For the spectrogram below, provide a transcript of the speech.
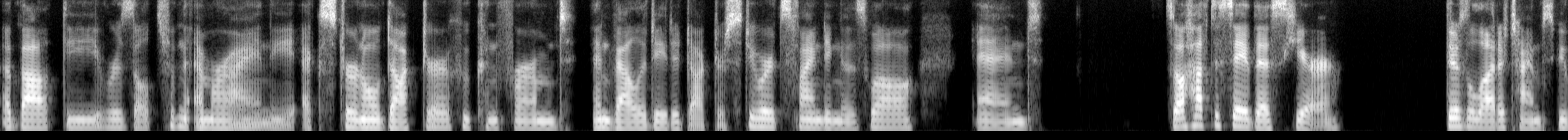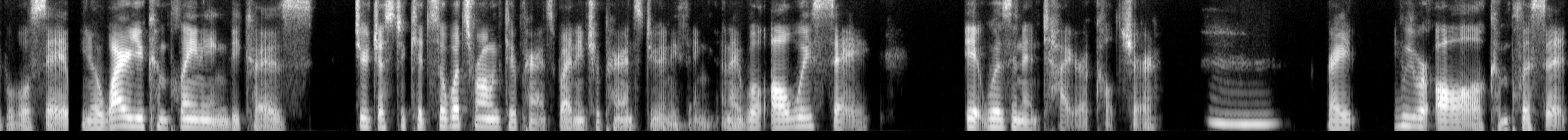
about the results from the MRI and the external doctor who confirmed and validated Dr. Stewart's finding as well. And so I'll have to say this here. There's a lot of times people will say, you know, why are you complaining? Because you're just a kid. So what's wrong with your parents? Why didn't your parents do anything? And I will always say it was an entire culture Mm. right? We were all complicit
